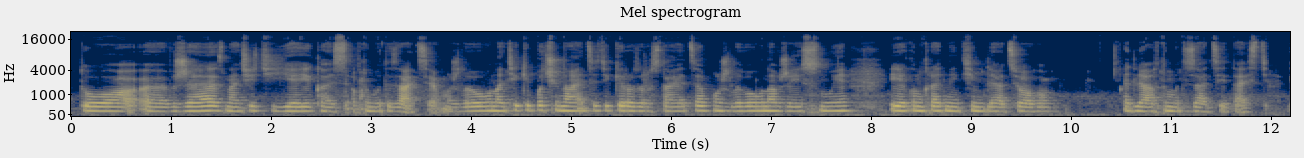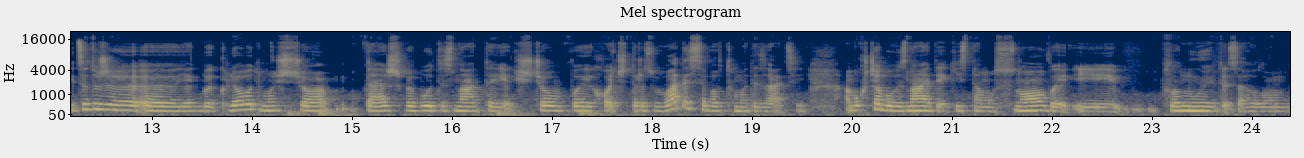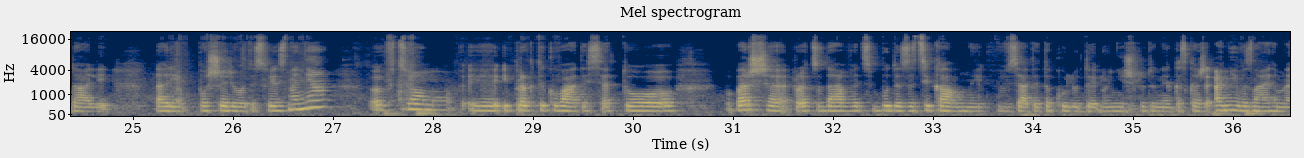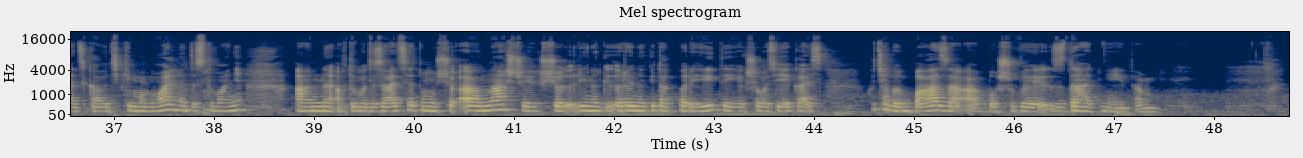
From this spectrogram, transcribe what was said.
то е, вже значить є якась автоматизація. Можливо, вона тільки починається, тільки розростається, можливо, вона вже існує і є конкретний тім для цього, для автоматизації тестів. І це дуже е, якби кльово, тому що теж ви будете знати, якщо ви хочете розвиватися в автоматизації, або хоча б ви знаєте якісь там основи і плануєте загалом далі, далі поширювати свої знання е, в цьому е, і практикуватися, то по-перше, працедавець буде зацікавлений взяти таку людину, ніж людину, яка скаже: А ні, ви знаєте, мене цікавить тільки мануальне тестування, а не автоматизація. Тому що а нащо, якщо ринок, ринок і так перегрітий, якщо у вас є якась хоча б база, або що ви здатні там,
